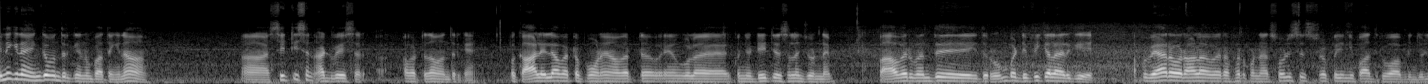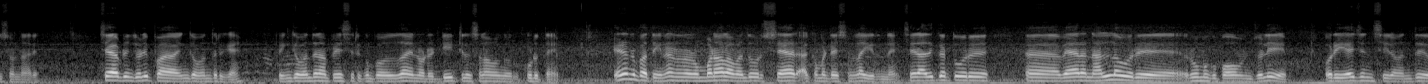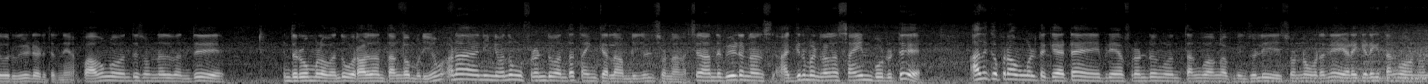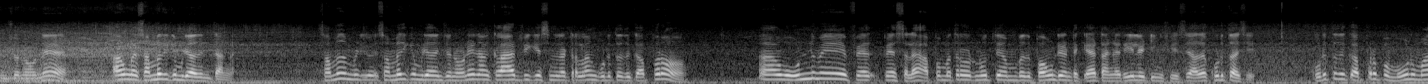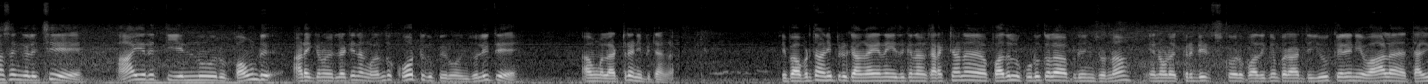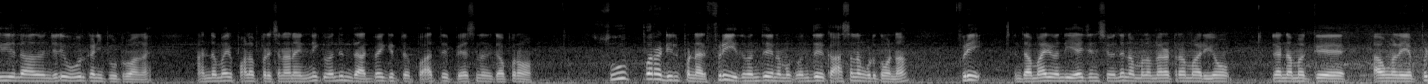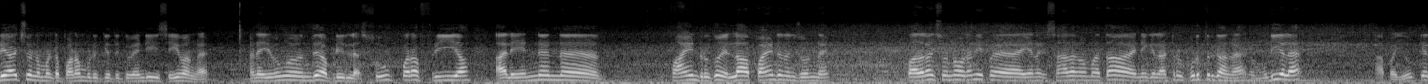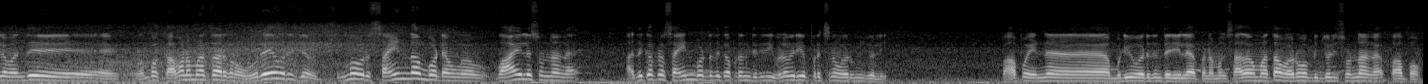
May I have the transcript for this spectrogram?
இன்றைக்கி நான் எங்கே வந்திருக்கேன்னு பார்த்தீங்கன்னா சிட்டிசன் அட்வைசர் அவர்கிட்ட தான் வந்திருக்கேன். இப்போ காலையில் அவர்கிட்ட போனேன் அவர்கிட்ட எங்களை கொஞ்சம் டீட்டெயில்ஸ் எல்லாம் சொன்னேன். இப்போ அவர் வந்து இது ரொம்ப டிஃபிகலாக இருக்குது அப்போ வேறு ஒரு ஆளை அவர் ரெஃபர் பண்ணார். சொலிசிஸ்டரை போய் நீ பார்த்துட்டு வா அப்படின்னு சொல்லி சொன்னார். சரி அப்படின்னு சொல்லி இப்போ இங்கே வந்திருக்கேன். இப்போ இங்கே வந்து நான் பேசியிருக்கும் போது தான் என்னோட டீட்டெயில்ஸ்லாம் அவங்களுக்கு கொடுத்தேன். என்னென்னு பார்த்தீங்கன்னா நான் ரொம்ப நாளாக வந்து ஒரு ஷேர் அக்கமடேஷன்லாம் இருந்தேன். சரி அதுக்கடுத்து ஒரு வேறு நல்ல ஒரு ரூமுக்கு போவோம்னு சொல்லி ஒரு ஏஜென்சியில் வந்து ஒரு வீடு எடுத்திருந்தேன். அப்போ அவங்க வந்து சொன்னது வந்து இந்த ரூமில் வந்து ஒரு ஆள் தான் தங்க முடியும். ஆனால் நீங்கள் வந்து உங்கள் ஃப்ரெண்டு வந்தால் தங்கிக்கலாம் அப்படின்னு சொல்லி சொன்னாங்க. சரி அந்த வீடை நான் அக்ரிமெண்ட்லலாம் சைன் போட்டுட்டு அதுக்கப்புறம் அவங்கள்ட்ட கேட்டேன் இப்படி என் ஃப்ரெண்டுங்க வந்து தங்குவாங்க அப்படின்னு சொல்லி சொன்ன உடனே இடைக்கிடைக்கு தங்குவாங்கன்னு சொன்ன உடனே அவங்க சம்மதிக்க முடியாதுன்ட்டாங்க. சம்மதம் முடிய சம்மதிக்க முடியாதுன்னு சொன்ன உடனே நான் கிளாரிஃபிகேஷன் லெட்டர்லாம் கொடுத்ததுக்கப்புறம் அவங்க ஒன்றுமே பே பேசலை. அப்போ மாத்திரம் ஒரு நூற்றி ஐம்பது பவுண்டு என்கிட்ட கேட்டாங்க ரீலேட்டிங் ஃபீஸு அதை கொடுத்தாச்சு. கொடுத்ததுக்கப்புறம் இப்போ மூணு மாதம் கழித்து ஆயிரத்தி எண்ணூறு பவுண்டு அடைக்கணும். இல்லாட்டி நாங்கள் வந்து கோர்ட்டுக்கு போயிடுவோம்னு சொல்லிட்டு அவங்க லெட்டர் அனுப்பிட்டாங்க. இப்போ அப்படி தான் அனுப்பியிருக்காங்க. ஏன்னா இதுக்கு நான் கரெக்டான பதில் கொடுக்கல அப்படின்னு சொன்னால் என்னோட கிரெடிட் ஸ்கோர் பாதிக்கும். இப்போ அடுத்து யூகேலே நீ வாழ தகுதி இல்லாதன்னு சொல்லி ஊருக்கு அனுப்பி விட்ருவாங்க அந்த மாதிரி பல பிரச்சனை. ஆனால் இன்றைக்கி வந்து இந்த அட்வொகேட்டை பார்த்து பேசினதுக்கப்புறம் சூப்பராக டீல் பண்ணார். ஃப்ரீ இது வந்து நமக்கு வந்து காசெல்லாம் கொடுக்க வேண்டாம். ஃப்ரீ இந்த மாதிரி வந்து ஏஜென்சி வந்து நம்மளை மிரட்டுற மாதிரியும் இல்லை நமக்கு அவங்கள எப்படியாச்சும் நம்மள்ட்ட பணம் பிடிக்கிறதுக்கு வேண்டி செய்வாங்க. ஆனால் இவங்க வந்து அப்படி இல்லை. சூப்பராக ஃப்ரீயாக அதில் என்னென்ன பாயிண்ட் இருக்கோ எல்லா பாயிண்ட்டும் நான் சொன்னேன். இப்போ அதெல்லாம் சொன்ன உடனே இப்போ எனக்கு சாதகமாக தான் இன்றைக்கி லெட்டர் கொடுத்துருக்காங்க. அது முடியலை. அப்போ யூகேல வந்து ரொம்ப கவனமாக தான் இருக்கணும். ஒரே ஒரு சும்மா ஒரு சைன் தான் போட்டேன். அவங்க வாயில் சொன்னாங்க. அதுக்கப்புறம் சைன் போட்டதுக்கப்புறம் தெரியுது இவ்வளோ பெரிய பிரச்சனை வரும்னு சொல்லி. பார்ப்போம் என்ன முடிவு வருதுன்னு தெரியல. இப்போ நமக்கு சாதகமாக தான் வரும் அப்படின்னு சொல்லி சொன்னாங்க. பார்ப்போம்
